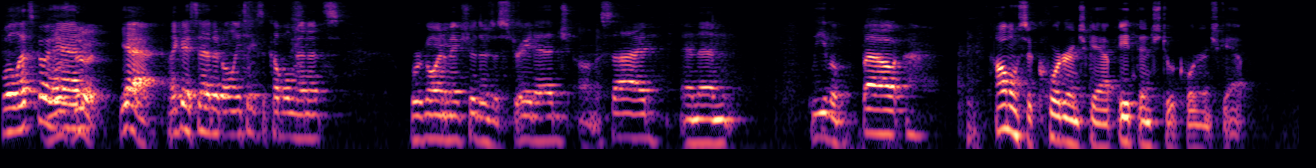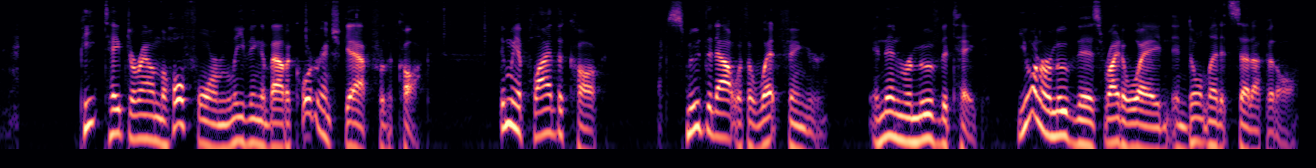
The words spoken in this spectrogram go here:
Well, let's go well, ahead. Let's do it. Yeah, like I said, it only takes a couple minutes. We're going to make sure there's a straight edge on the side, and then leave about almost a quarter inch gap, eighth inch to a quarter inch gap. Pete taped around the whole form, leaving about a quarter inch gap for the caulk. Then we applied the caulk Smooth it out with a wet finger, and then remove the tape. You want to remove this right away and don't let it set up at all.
